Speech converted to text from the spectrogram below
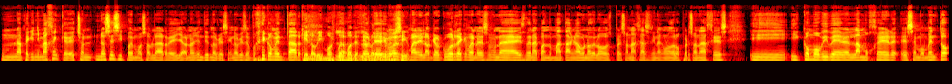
una pequeña imagen que de hecho no sé si podemos hablar de ella o no, yo entiendo que sí, ¿no? Que se puede comentar. Que lo vimos, podemos decirlo, que creo que vimos, sí. Vale, lo que ocurre que bueno, es una escena cuando matan a uno de los personajes, asesinan a uno de los personajes y, cómo vive la mujer ese momento.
